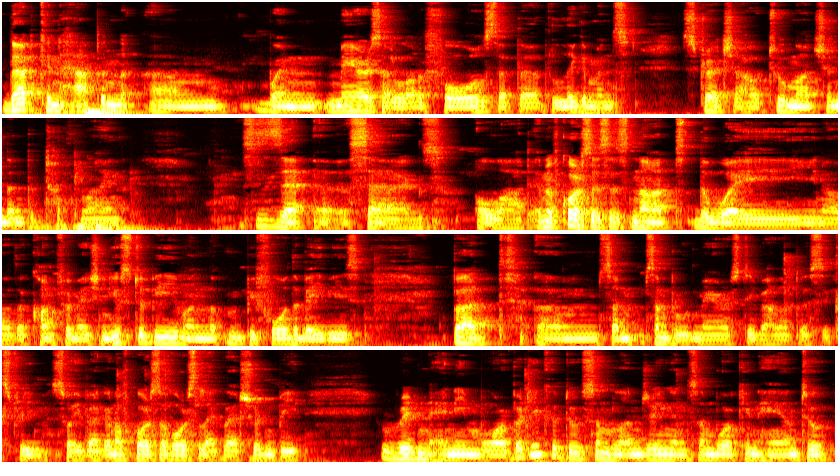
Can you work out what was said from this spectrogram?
That can happen um, when mares had a lot of foals that the, the, ligaments stretch out too much and then the top line uh, sags a lot. And of course, this is not the way you know the conformation used to be when the, before the babies. But um, some some brood mares develop this extreme swayback, and of course, a horse like that shouldn't be ridden anymore. But you could do some lunging and some work in hand to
